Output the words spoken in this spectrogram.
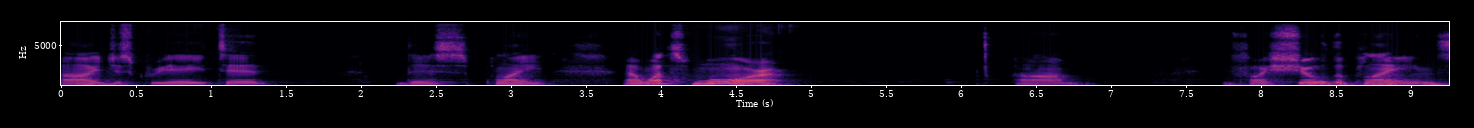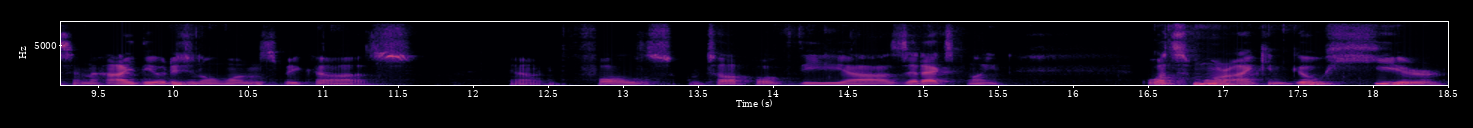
I just created this plane. Now what's more um, if I show the planes and hide the original ones because you know, it falls on top of the uh, ZX plane What's more, I can go here,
